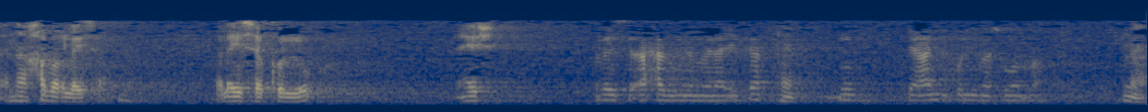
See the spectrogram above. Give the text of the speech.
لأنها خبر ليس وليس كل إيش؟ وليس أحد من الملائكة مبدعا لكل ما سوى الله. نعم.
